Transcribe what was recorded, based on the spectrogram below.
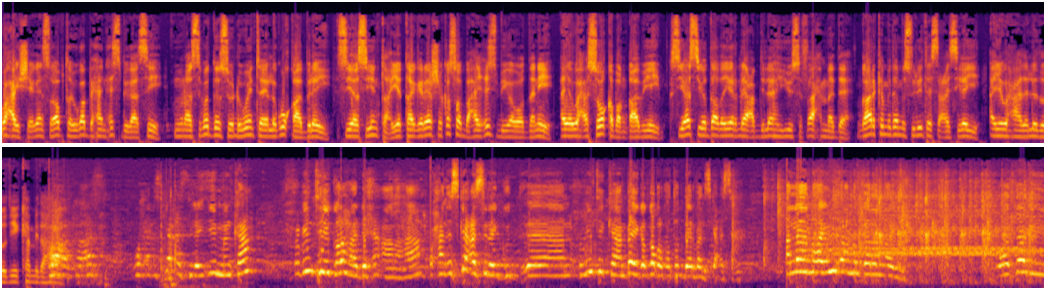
Waxay sheegeen sababta ay uga baxeen xisbigaasi munaasabadan soo dhoweynta ee lagu qaabilay siyaasiyiinta iyo taageerayaasha ka soo baxay xisbiga waddani ayaa waxaa soo qabanqaabiyey. Siyaasiga daada yarle cabdilaahi yuusuf axmed qaar ka mid a mas'uuliyiinta iscasilay ayaa waxaa hadalladoodii ka mid ahaa xubintii golaha dhexe aan ahaa waxaan iska casilay xubintii kaambeyga gobolka togdheer baan iska casilay waxaan leenahay waxaanu garanay wadadii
